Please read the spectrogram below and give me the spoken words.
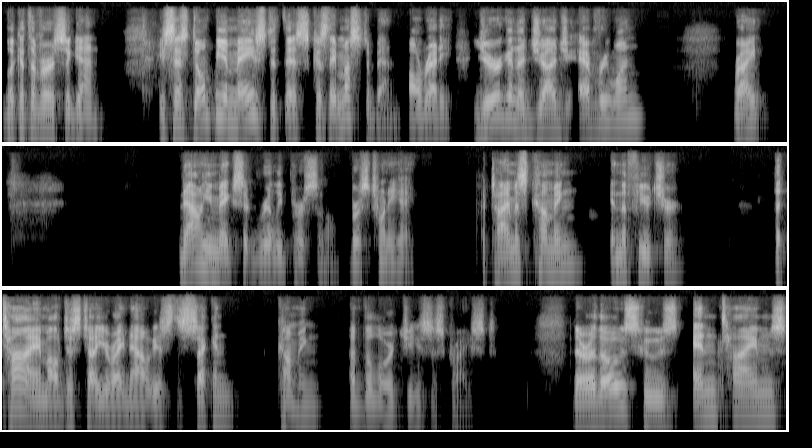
Look at the verse again. He says, Don't be amazed at this because they must have been already. You're going to judge everyone, right? Now he makes it really personal. Verse 28 A time is coming in the future. The time, I'll just tell you right now, is the second coming of the Lord Jesus Christ. There are those whose end times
